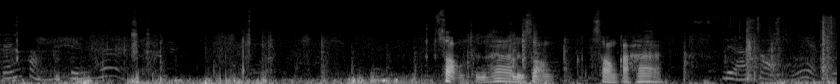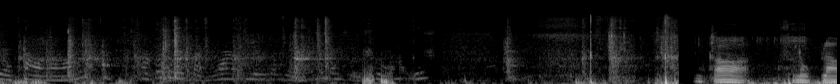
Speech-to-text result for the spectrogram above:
เต็นท์สองเต็นท์ห้าสองถึงห้าหรือสองสองกับห้า เหลือสองเนี่ยเหลือสองเราก็ดูก่อนว่าวิวตรงไหนที่มันสวย ก็สรุปเรา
